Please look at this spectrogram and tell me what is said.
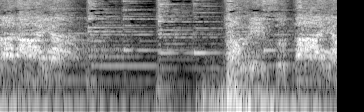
ఈశ్వరాయ Gauri సుతాయ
